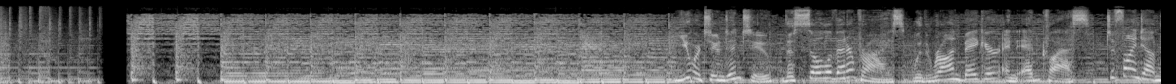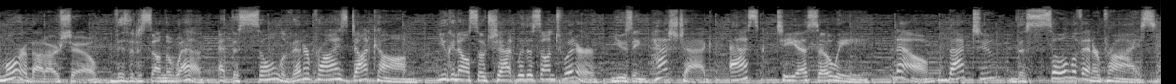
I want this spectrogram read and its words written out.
You are tuned into The Soul of Enterprise with Ron Baker and Ed Kless. To find out more about our show, visit us on the web at thesoulofenterprise.com. You can also chat with us on Twitter using hashtag AskTSOE. Now, back to The Soul of Enterprise.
